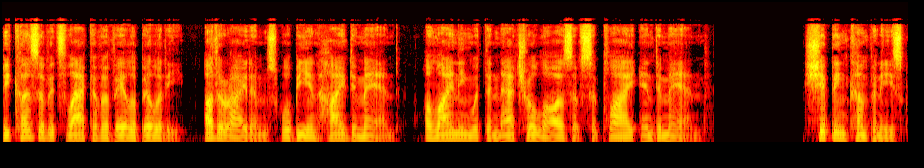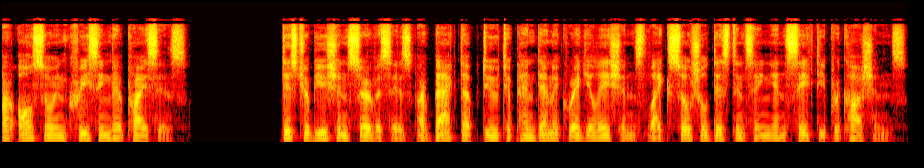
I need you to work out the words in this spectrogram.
Because of its lack of availability, other items will be in high demand, aligning with the natural laws of supply and demand. Shipping companies are also increasing their prices. Distribution services are backed up due to pandemic regulations like social distancing and safety precautions.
